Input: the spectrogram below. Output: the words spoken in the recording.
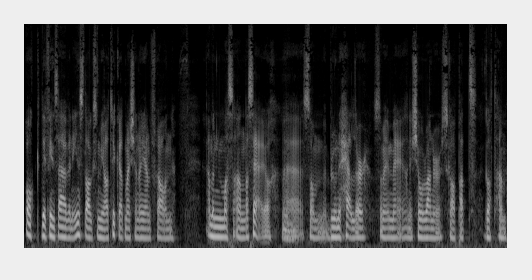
Och det finns även inslag som jag tycker att man känner igen från ja, men massa andra serier. Eh, som Bruno Heller som är med, han är showrunner, skapat Gotham.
